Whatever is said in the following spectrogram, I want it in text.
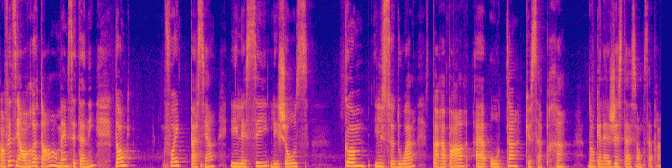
En fait, c'est en retard même cette année. Donc, il faut être patient et laisser les choses comme il se doit par rapport à, au temps que ça prend donc à la gestation que ça prend.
